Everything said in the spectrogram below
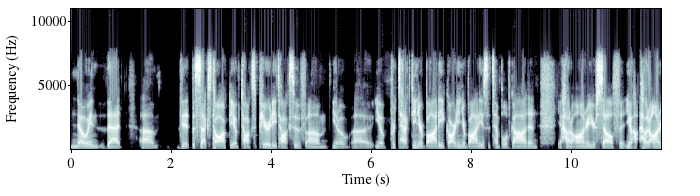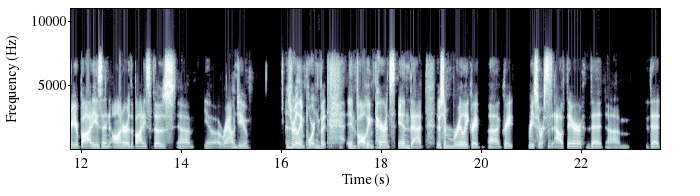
knowing that um, the, the sex talk, you know, talks of purity, talks of, um, you know, uh, you know, protecting your body, guarding your body as the temple of God, and you know, how to honor yourself, you know, how to honor your bodies and honor the bodies of those, um, you know, around you is really important. But involving parents in that, there's some really great, uh, great resources out there that um, that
